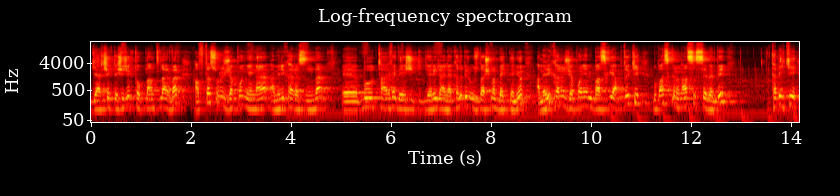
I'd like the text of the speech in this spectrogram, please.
gerçekleşecek toplantılar var. Hafta sonu Japonya ile Amerika arasında e, bu tarife değişiklikleriyle alakalı bir uzlaşma bekleniyor. Amerika'nın Japonya'ya bir baskı yaptığı ki bu baskının asıl sebebi Tabii ki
